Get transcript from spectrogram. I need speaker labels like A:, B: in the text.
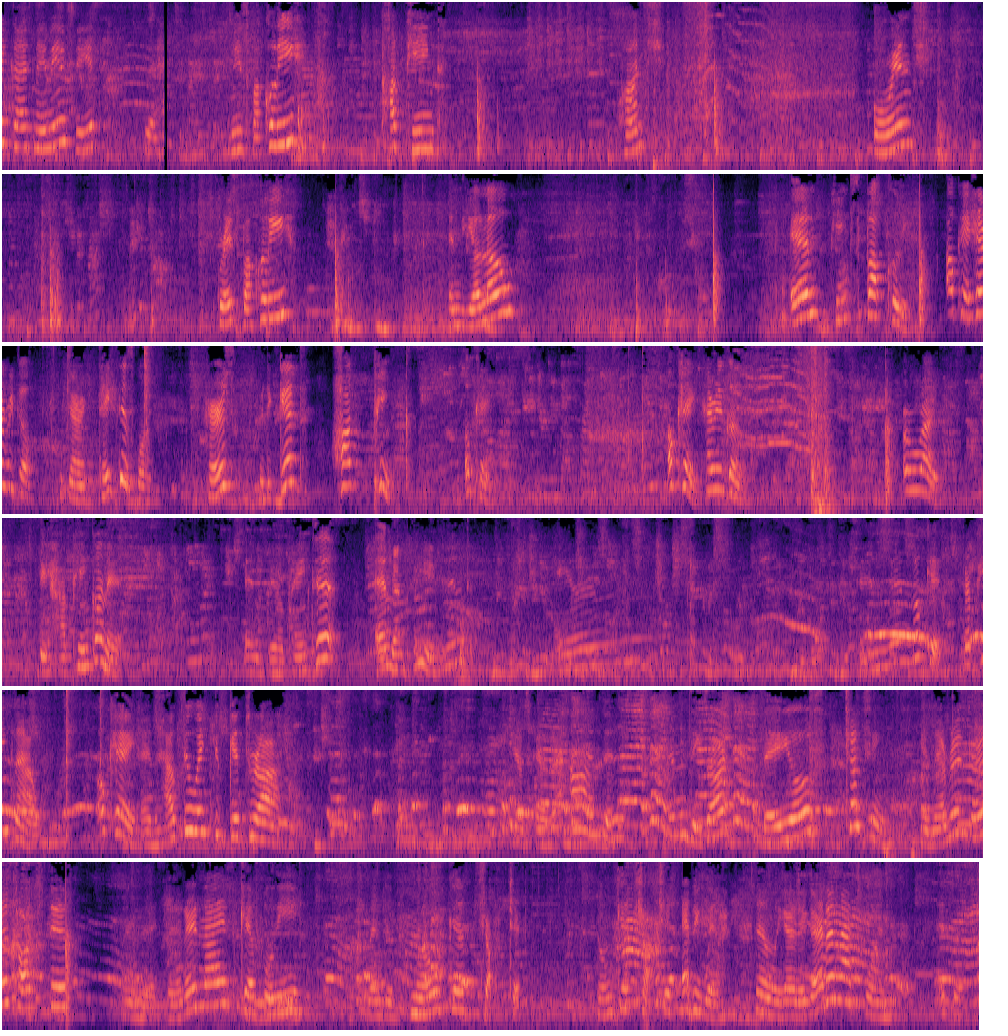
A: Hi guys, my name is. With broccoli, hot pink, punch, orange, grace broccoli, and yellow, and pink broccoli. Okay, here we go. We're gonna take this one. Here's gonna get hot pink. Okay. Okay, here we go. Alright. They have pink on it. And they're painted. And
B: Can.
A: And, and, and. They're pink now. Okay, and how to wait to get dry. Yes. And this, and these are layers chunking. You never gonna touch this. And very nice, carefully. When the snow gets chocolate. Don't get chocolate everywhere. Then we gotta get the next one. It's a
